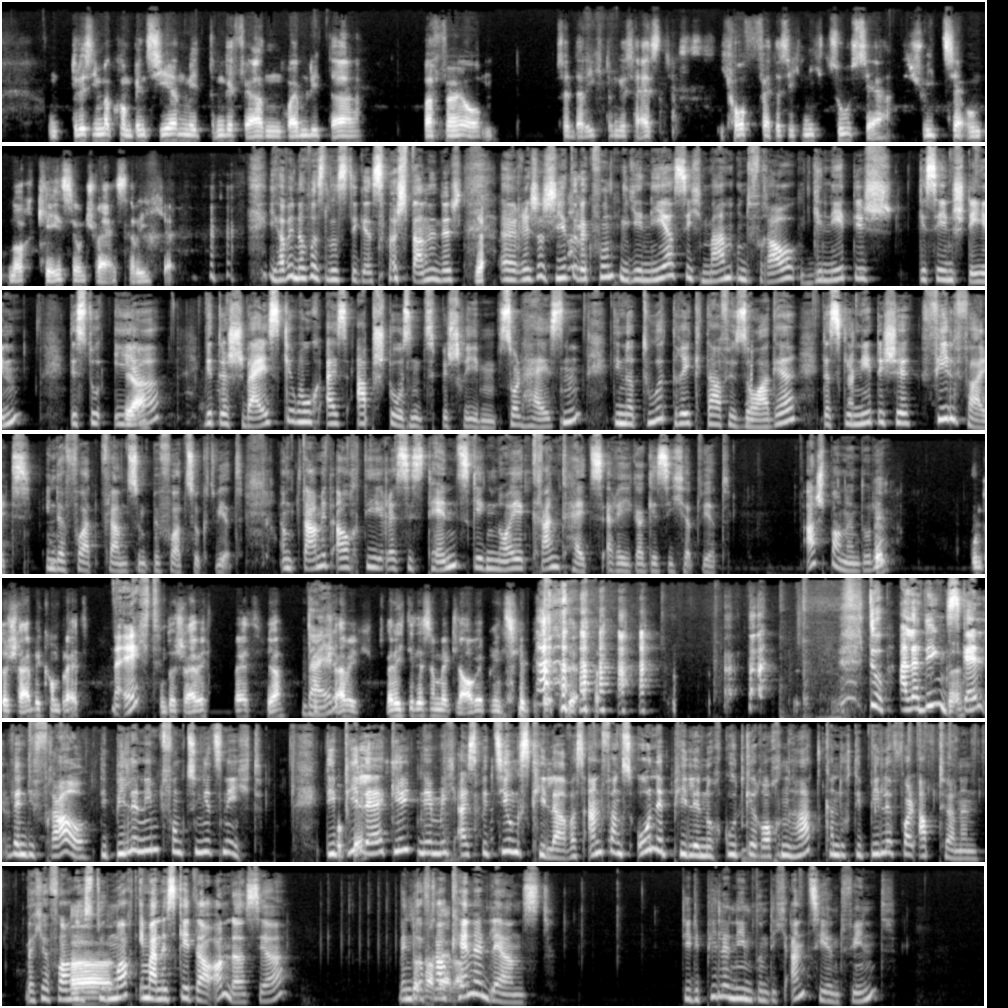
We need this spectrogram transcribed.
Und tu das immer kompensieren mit ungefähr einem halben Liter Parfüm oben. so in der Richtung. Das heißt, ich hoffe, dass ich nicht zu sehr schwitze und noch Käse und Schweiß rieche. Ich habe noch was Lustiges, was Spannendes ja. äh, recherchiert oder gefunden. Je näher sich Mann und Frau genetisch gesehen stehen, desto eher ja. Wird der Schweißgeruch als abstoßend beschrieben. Soll heißen, die Natur trägt dafür Sorge, dass genetische Vielfalt in der Fortpflanzung bevorzugt wird und damit auch die Resistenz gegen neue Krankheitserreger gesichert wird. Auch spannend, oder? Unterschreibe ich komplett. Na echt? Unterschreibe ich komplett, ja. Weil? Unterschreibe ich. Weil ich dir das einmal glaube, prinzipiell. Du, allerdings, ja. gell, wenn die Frau die Pille nimmt, funktioniert es nicht. Die okay. Pille gilt nämlich als Beziehungskiller. Was anfangs ohne Pille noch gut gerochen hat, kann durch die Pille voll abturnen. Welche Erfahrung äh, hast du äh. gemacht? Ich meine, es geht da anders, ja? Wenn du eine Frau weiter. kennenlernst, die die Pille nimmt und dich anziehend findet,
